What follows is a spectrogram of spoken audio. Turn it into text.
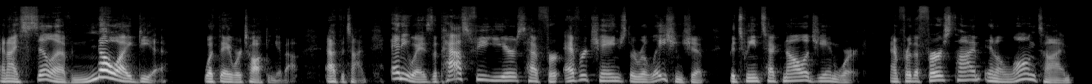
and I still have no idea what they were talking about at the time. Anyways, the past few years have forever changed the relationship between technology and work. And for the first time in a long time,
